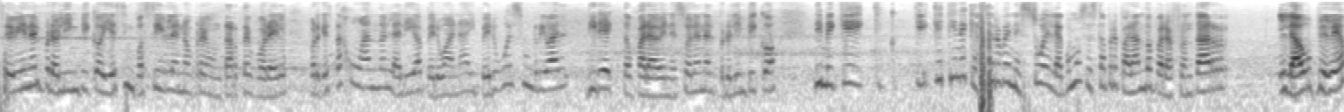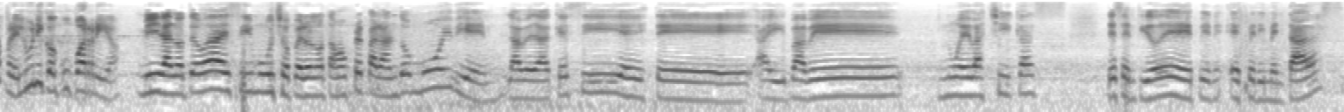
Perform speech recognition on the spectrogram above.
se viene el Prolímpico y es imposible no preguntarte por él porque está jugando en la Liga Peruana y Perú es un rival directo para Venezuela en el Prolímpico. Dime, ¿qué, qué, qué tiene que hacer Venezuela? ¿Cómo se está preparando para afrontar la pelea por el único cupo arriba? Mira, no te voy a decir mucho, pero nos estamos preparando muy bien. La verdad que sí, este, ahí va a haber nuevas chicas de sentido de experimentadas.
